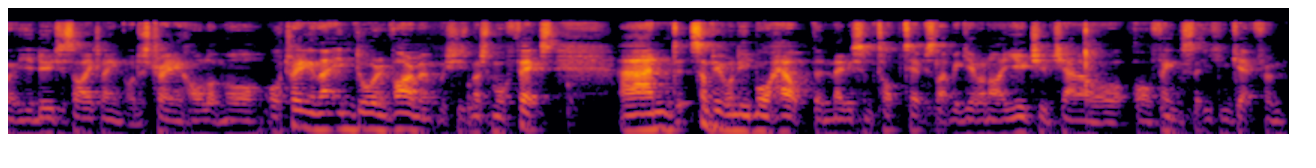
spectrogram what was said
whether you're new to cycling or just training a whole lot more, or training in that indoor environment, which is much more fixed. And some people need more help than maybe some top tips like we give on our YouTube channel or, or things that you can get from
